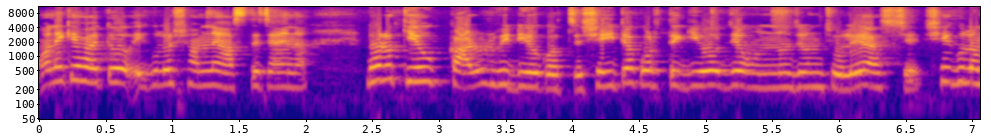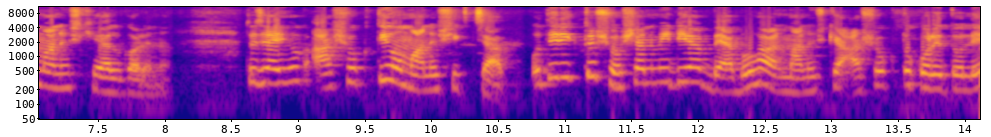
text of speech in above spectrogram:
অনেকে হয়তো এগুলোর সামনে আসতে চায় না। ধরো কেউ কারুর ভিডিও করছে, সেইটা করতে গিয়েও যে অন্যজন চলে আসছে, সেগুলো মানুষ খেয়াল করে না। তো যাই হোক, আসক্তি ও মানসিক চাপ। অতিরিক্ত সোশ্যাল মিডিয়া ব্যবহার মানুষকে আসক্ত করে তোলে।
